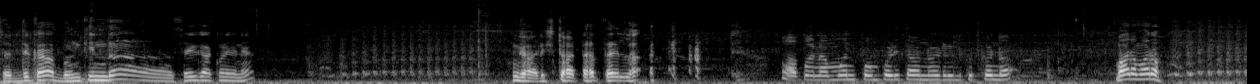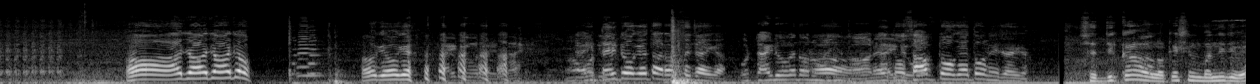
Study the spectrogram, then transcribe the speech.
ಸದ್ಯಕ್ಕೆ ಬಂಕಿಂದ ಸೈಡ್ಗೆ ಹಾಕ್ಕೊಂಡಿದ್ದೀನಿ ಗಾಡಿ ಸ್ಟಾರ್ಟ್ ಆಗ್ತಾ ಇಲ್ಲ. ಪಾಪ ನಮ್ಮನ್ನು ಪಂಪ್ ಹೊಡಿತಾವ್ ನೋಡ್ರಿ ಇಲ್ಲಿ ಕುತ್ಕೊಂಡು. ಮಾರೋ ಮಾರೋ. ಹಾಂ ಆಜೋ ಆಜೋ ಆಜೋ. ಹೋಗಿ, ಹೋಗೆ. टाइट हो गया तो आराम से जाएगा वो टाइट होगा तो हाँ, नहीं तो ಸಾಫ್ಟ್ हो गया तो नहीं जाएगा ಸದ್ಯಕ್ಕೆ ಲೊಕೇಶನ್ ಬಂದಿದ್ದೀವಿ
